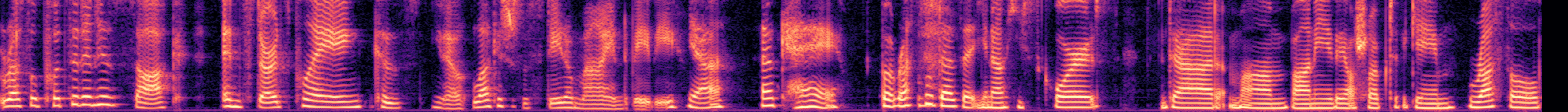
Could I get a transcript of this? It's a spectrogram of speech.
Russell puts it in his sock and starts playing because, you know, luck is just a state of mind, baby. Yeah. Okay. But Russell does it. You know, he scores. Dad, mom, Bonnie, they all show up to the game. Russell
